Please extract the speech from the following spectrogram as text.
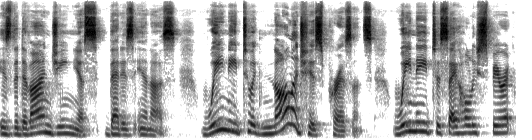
is the divine genius that is in us. We need to acknowledge his presence. We need to say, Holy Spirit,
